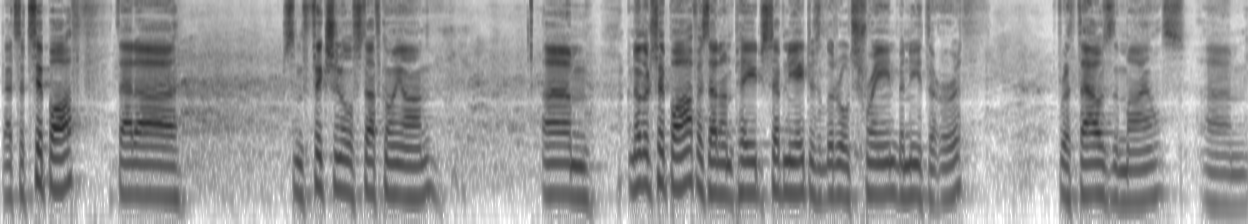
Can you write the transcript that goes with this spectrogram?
That's a tip-off that uh, some fictional stuff going on. Um, another tip off is that on page 78 there's a literal train beneath the earth for a thousand miles. Um,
